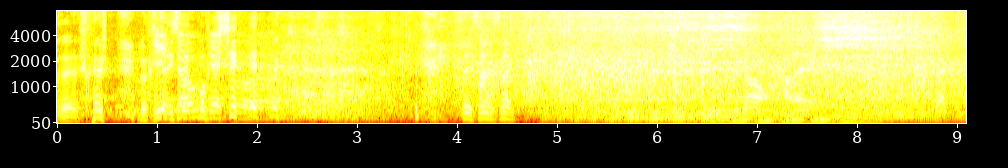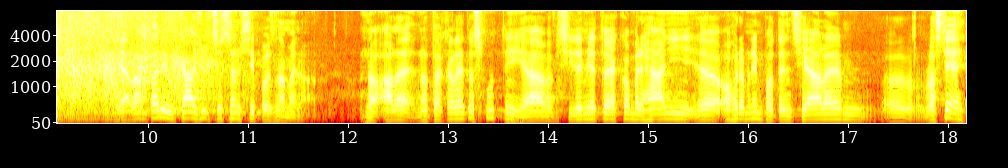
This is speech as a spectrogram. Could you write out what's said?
Do se Teď jsem se... No, ale tak já vám tady ukážu, co jsem si poznamenal. No ale, no tak ale je to smutný. Já, přijde mě to jako mrhání eh, ohromným potenciálem. Eh, vlastně,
